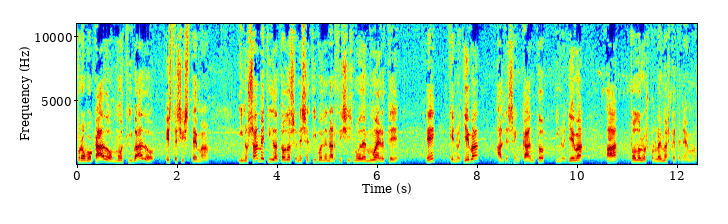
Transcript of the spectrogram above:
provocado, motivado este sistema y nos ha metido a todos en ese tipo de narcisismo de muerte, ¿eh? que nos lleva al desencanto y nos lleva a todos los problemas que tenemos.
